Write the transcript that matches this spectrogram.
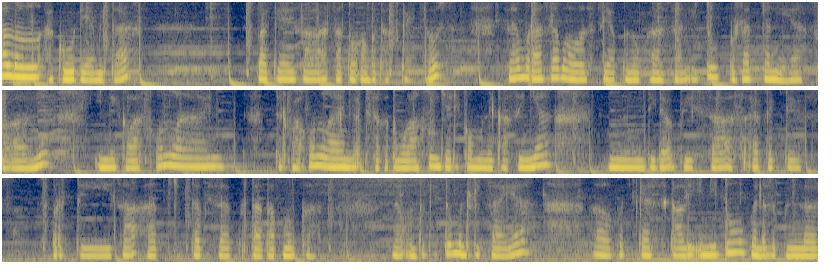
Halo, aku Diamita. Sebagai salah satu anggota Sky News, saya merasa bahwa setiap penugasan itu berat kan ya, soalnya ini kelas online, serba online, nggak bisa ketemu langsung, jadi komunikasinya hmm, tidak bisa seefektif seperti saat kita bisa bertatap muka. Nah, untuk itu menurut saya eh, podcast kali ini tuh benar-benar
